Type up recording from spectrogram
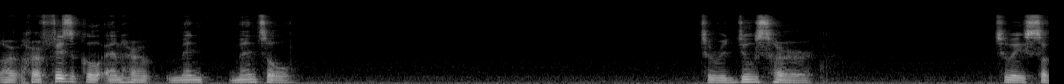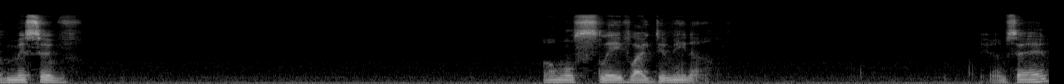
her, her physical and her men, mental to reduce her to a submissive almost slave like demeanor. You know what I'm saying?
